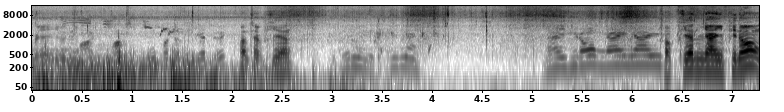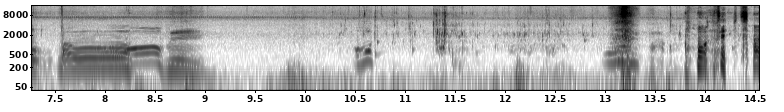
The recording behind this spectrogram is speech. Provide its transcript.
เบะอยู่นี่ ปลาอยู่วะโอ้ปลาตะเพียนเฮ้ยปลาตะเพียนตะเพียนไงตะเพียนไงไงพี่น้องไงไงตะเพียนใหญ่พี่น้องโอ้โอ้โอ้โหโอ้ใส่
